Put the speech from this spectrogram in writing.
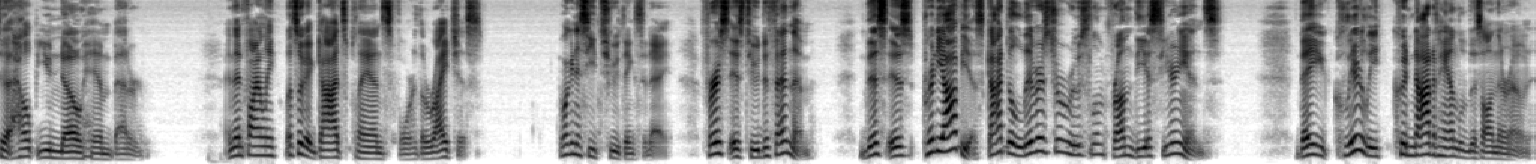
to help you know him better. And then finally, let's look at God's plans for the righteous. We're going to see two things today. First is to defend them. This is pretty obvious. God delivers Jerusalem from the Assyrians. They clearly could not have handled this on their own.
